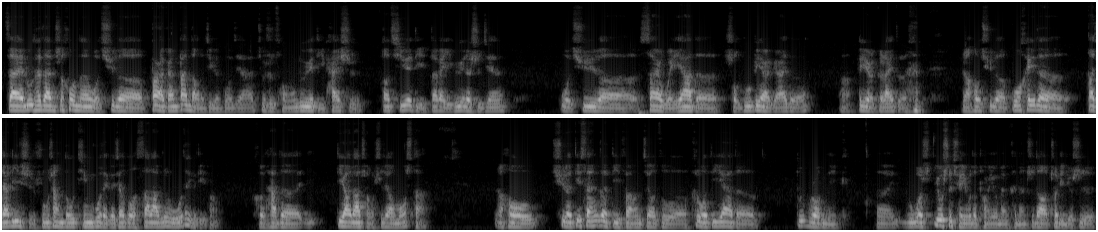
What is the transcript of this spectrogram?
在鹿特丹之后呢，我去了巴尔干半岛的几个国家，就是从六月底开始到七月底，大概一个月的时间，我去了塞尔维亚的首都贝尔格莱德啊，贝尔格莱德，然后去了波黑的大家历史书上都听过的一个叫做萨拉热窝的一个地方，和它的第二大城市叫 Mosta 然后去了第三个地方叫做克罗地亚的 Dubrovnik，呃，如果是又是全游的朋友们可能知道这里就是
